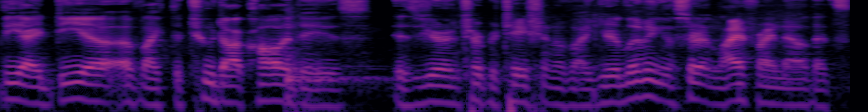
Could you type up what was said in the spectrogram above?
the idea of like the two Doc Hollidays is your interpretation of like you're living a certain life right now that's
